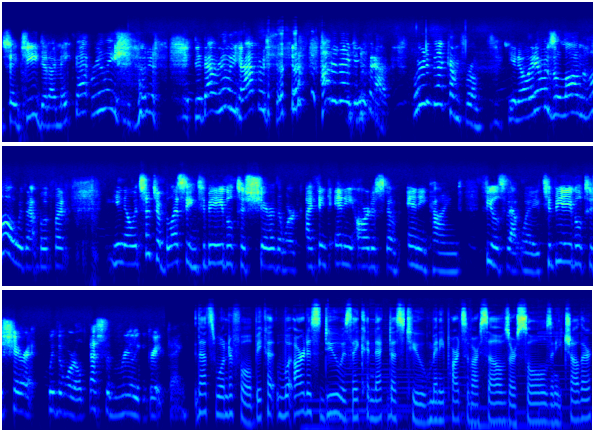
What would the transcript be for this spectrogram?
say, gee, did I make that really? did that really happen? How did I do that? Where did that come from? You know, and it was a long haul with that book, but, you know, it's such a blessing to be able to share the work. I think any artist of any kind feels that way, to be able to share it with the world. That's the really great thing. That's wonderful because what artists do is they connect us to many parts of ourselves, our souls, and each other.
